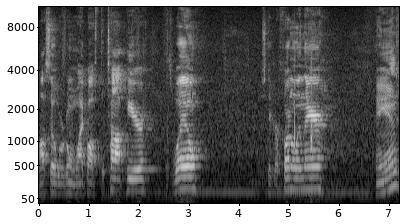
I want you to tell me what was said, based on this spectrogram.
Also, we're going to wipe off the top here as well. Stick our funnel in there and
